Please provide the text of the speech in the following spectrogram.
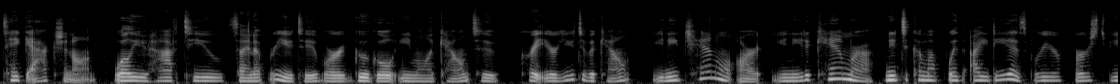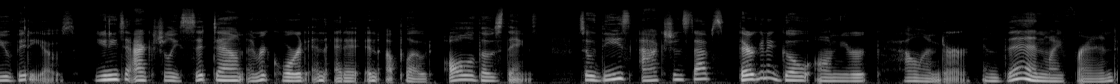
take action on? Well, you have to sign up for YouTube or Google email account to create your YouTube account. You need channel art. You need a camera. You need to come up with ideas for your first few videos. You need to actually sit down and record and edit and upload all of those things. So these action steps, they're going to go on your calendar. And then, my friend,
